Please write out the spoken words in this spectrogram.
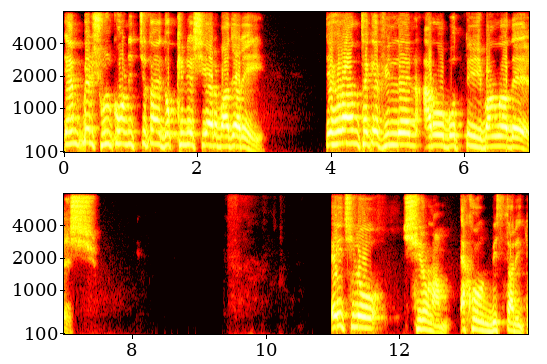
ট্যাম্পের শুল্ক অনিশ্চয়তায় দক্ষিণ এশিয়ার বাজারে। তেহরান থেকে ফিরলেন আরও বত্রিশ বাংলাদেশ। এই ছিল শিরোনাম, এখন বিস্তারিত।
